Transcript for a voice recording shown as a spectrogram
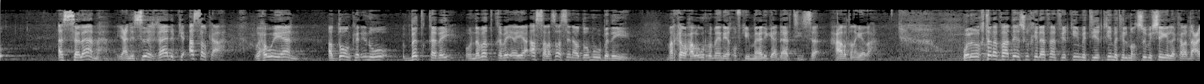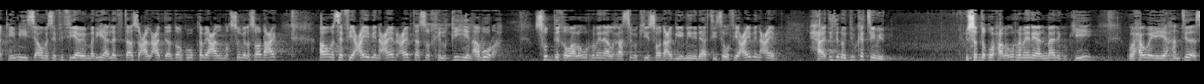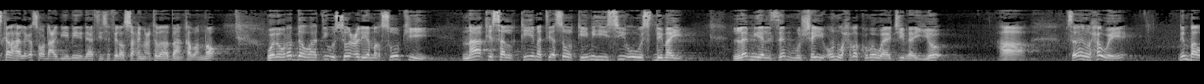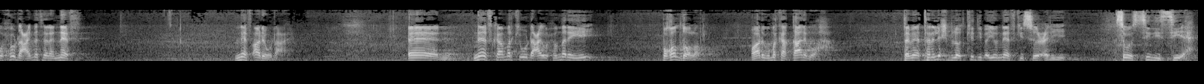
assalaama yani sida haalibkii asalka ah waxa weeyaan addoonkan inuu bad qabay oo nabad qabay ayaa asala saasayna addoomuhu badan yihiin. Marka waxaa lagu rumaynaya qofkii maaliga dhaartiisa xaaladan ayada ah walow ikhtalafa hadday isku khilaafaan fii qiimatihi qiimati lmaqsuubi shaygii la kala dhacay qiimihiisi aw mase fi hiyaabi maryihi alati taasoo cala alcabdi addoonku uu qabay cala almaqsuubi la soo dhacay aw mase fii caybin cayb caybtaasoo khilqiyin abuur ah sudiqa waa lagu rumaynaya alkhaasibu kii soo dhacay biyamiini dhaartiisa wa fii caybin cayb xaadiثin oo dib ka timid yusadq waxaa lagu rumaynaya almaaliku kii waxa weeye hantida iska laha laga soo dhacay biyamiini dhaartiisa fil asaxi muctamad haddaan qabanno walow raddahu haddii uu soo celiyo maqsuubkii naaqisa alqiimati asagoo qiimihiisii uu isdhimay lam yalzamhu shayun waxba kuma waajibayo. Masaladan waxaa weeye nin baa wuxuu dhacay maalan neef. Neef ari u dhacay. Neefkaa markii uu dhacay wuxuu marayey boqol dolar oo arigu markaa qaalib u ahaa. Dabeetana lix bilood kadib ayuu neefkii soo celiyey isagoo sidiisii ah.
